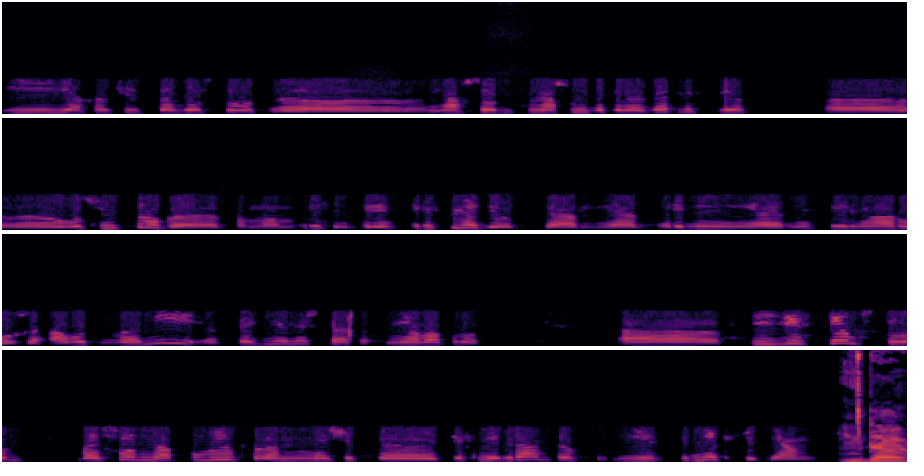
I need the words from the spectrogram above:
И я хочу сказать, что вот э, в нашем, в нашем законодательстве Э, э, очень строго, по-моему, преследуется э, применение огнестрельного оружия. А вот в Америке, в Соединенных Штатах у меня вопрос. В связи с тем, что большой наплыв значит, этих мигрантов из Мексики да.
